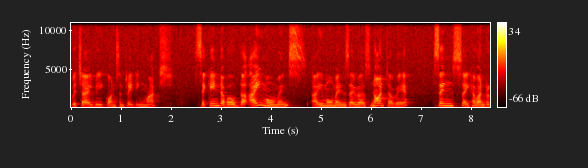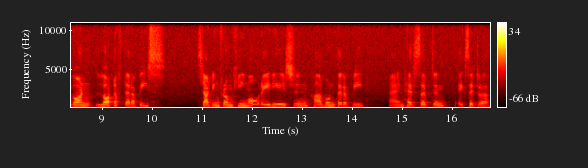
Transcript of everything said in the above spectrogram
which I'll be concentrating much. Second, about the eye movements. Eye movements I was not aware since I have undergone lot of therapies, starting from chemo, radiation, hormone therapy, and Herceptin, etc.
